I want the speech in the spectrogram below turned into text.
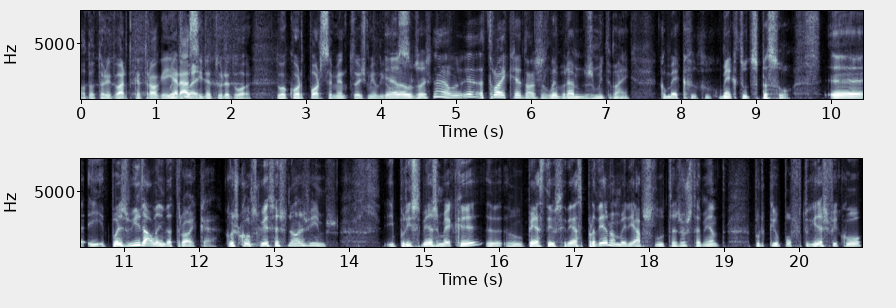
ao Dr. Eduardo Catroga Muito e era bem. a assinatura do, do Acordo para o Orçamento de 2011. Era os dois, não, a Troika, nós lembramos muito bem como é que, como é que tudo se passou. Uh, e depois o ir além da Troika, com as consequências que nós vimos. E por isso mesmo é que uh, o PSD e o CDS perderam a maioria absoluta, justamente porque o povo português ficou,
